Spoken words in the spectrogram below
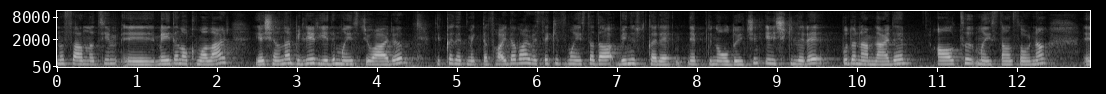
nasıl anlatayım e, meydan okumalar yaşanabilir. 7 Mayıs civarı dikkat etmekte fayda var ve 8 Mayıs'ta da Venüs kare Neptün olduğu için ilişkileri bu dönemlerde 6 Mayıs'tan sonra e,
